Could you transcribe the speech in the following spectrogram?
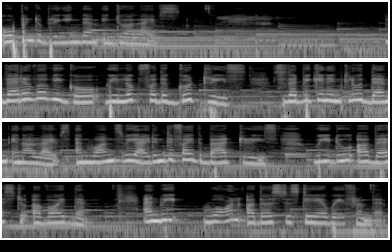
open to bringing them into our lives. Wherever we go, we look for the good trees so that we can include them in our lives. And once we identify the bad trees, we do our best to avoid them. And we warn others to stay away from them.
